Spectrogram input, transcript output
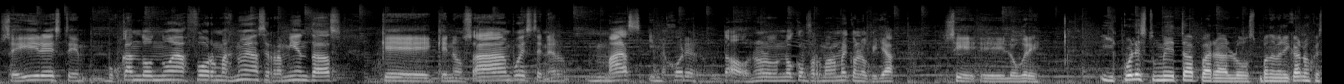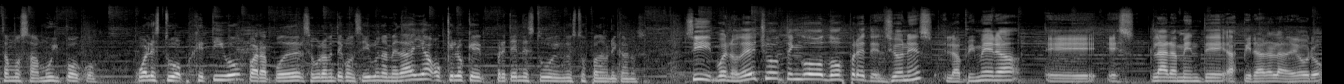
seguir este, buscando nuevas formas, nuevas herramientas que, nos hagan pues tener más y mejores resultados, no, conformarme con lo que ya sí, logré. ¿Y cuál es tu meta para los Panamericanos que estamos a muy poco? ¿Cuál es tu objetivo para poder seguramente conseguir una medalla o qué es lo que pretendes tú en estos Panamericanos? Sí, bueno, de hecho tengo dos pretensiones. La primera eh, es claramente aspirar a la de oro,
